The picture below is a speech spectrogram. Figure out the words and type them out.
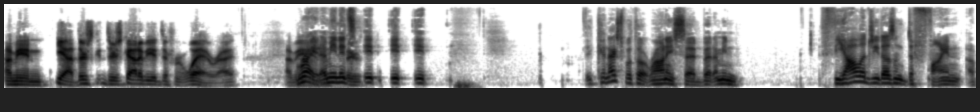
I mean, yeah, there's there's got to be a different way, right? I mean, right. I mean, it's it it it it connects with what Ronnie said, but I mean, theology doesn't define a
